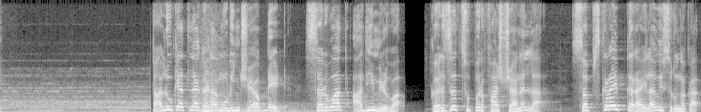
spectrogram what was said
तालुक्यातल्या घडामोडींचे अपडेट सर्वात आधी मिळवा. कर्जत सुपरफास्ट चॅनलला सबस्क्राईब करायला विसरू नका.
